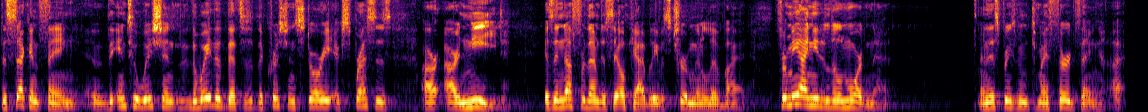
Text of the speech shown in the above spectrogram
the second thing, the intuition, the way that the Christian story expresses our, our need, is enough for them to say, okay, I believe it's true, I'm going to live by it. For me, I need a little more than that. And this brings me to my third thing. I,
